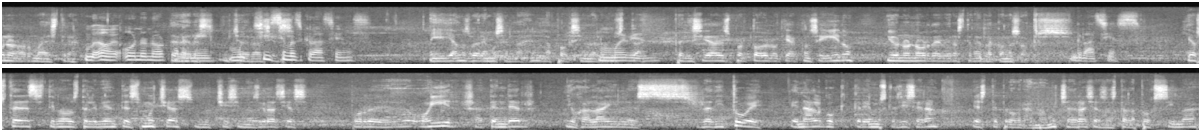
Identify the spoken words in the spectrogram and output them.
un honor, maestra. Un honor De para veras, mí. muchas Muchísimas gracias. Y ya nos veremos en la, en la próxima. Muy bien. Felicidades por todo lo que ha conseguido y un honor de veras tenerla con nosotros. Gracias. Y a ustedes, estimados televidentes, muchas, muchísimas gracias por eh, oír, atender y ojalá y les reditúe en algo que creemos que así será este programa. Muchas gracias, hasta la próxima.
